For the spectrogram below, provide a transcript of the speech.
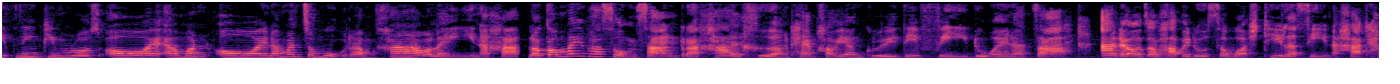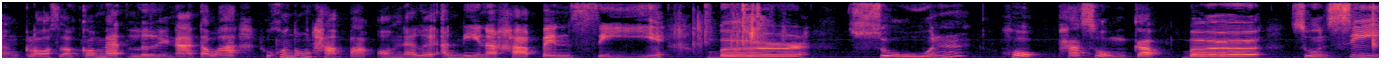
evening primrose oil almond oil น้ำมันจมูกรำข้าวอะไรอย่างนี้นะคะ แล้วก็ไม่ผสมสารระคายเคืองแถมเขายัง cruelty free ด้วยนะจ๊ะอะเดี๋ยวเราจะพาไปดูสวอชทีละสีนะคะทั้งกลอสแล้วก็แมตต์เลยนะ แต่ว่าทุกคนต้องถามปากออมแน่เลยอันนี้นะคะ เป็นสีเบอร์ศูนย์หกผสมกับเบอร์ศูนย์สี่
